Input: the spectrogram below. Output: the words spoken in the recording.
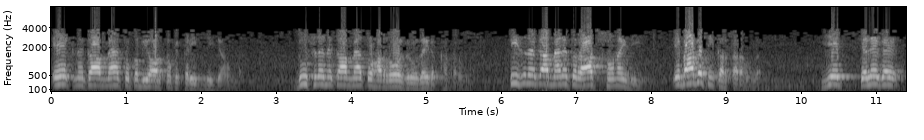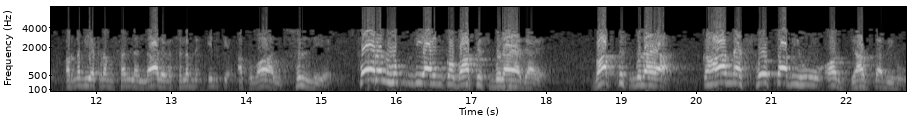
ایک نے کہا، میں تو کبھی عورتوں کے قریب نہیں جاؤں گا۔ دوسرے نے کہا میں تو ہر روز روزہ ہی رکھا کروں گا۔ تیسرے نے کہا میں نے تو رات سونا ہی نہیں، عبادت ہی کرتا رہوں گا۔ یہ چلے گئے اور نبی اکرم صلی اللہ علیہ وسلم نے ان کے اقوال سن لیے۔ فوراً حکم دیا ان کو واپس بلایا جائے۔ واپس بلایا۔ کہا میں سوتا بھی ہوں اور جاگتا بھی ہوں۔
